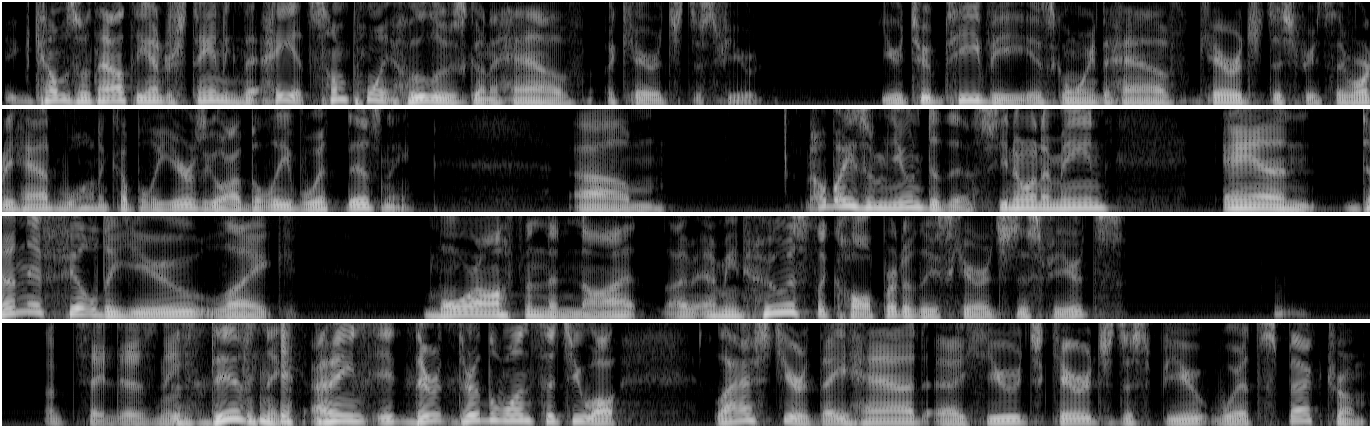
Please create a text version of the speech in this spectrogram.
it comes without the understanding that hey, at some point Hulu is going to have a carriage dispute. YouTube TV is going to have carriage disputes. They've already had one a couple of years ago, I believe, with Disney. Um, nobody's immune to this. You know what I mean? And doesn't it feel to you like more often than not? I, I mean, who is the culprit of these carriage disputes? I'd say Disney. It's Disney. I mean, it, they're they're the ones that you all. Last year they had a huge carriage dispute with Spectrum,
